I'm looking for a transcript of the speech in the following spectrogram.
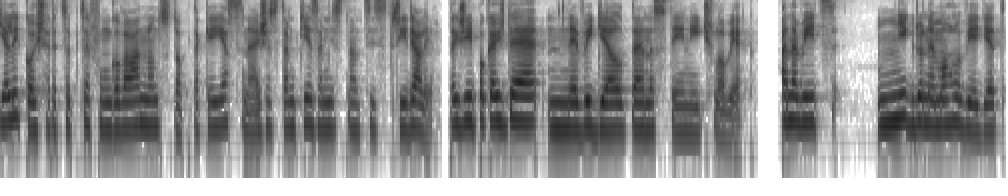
jelikož recepce fungovala nonstop, tak je jasné, že se tam ti zaměstnanci střídali. Takže ji pokaždé neviděl ten stejný člověk. A navíc nikdo nemohl vědět,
